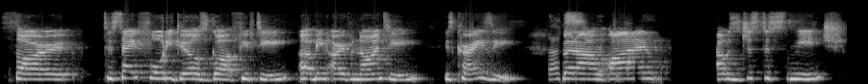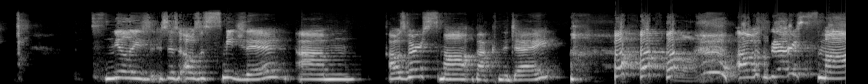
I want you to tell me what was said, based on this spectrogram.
So to say 40 girls got 50, I mean over 90 is crazy. that's But um ridiculous. I I was just a smidge. Nearly I was a smidge there. Um I was very smart back in the day. I was very smart and I picked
